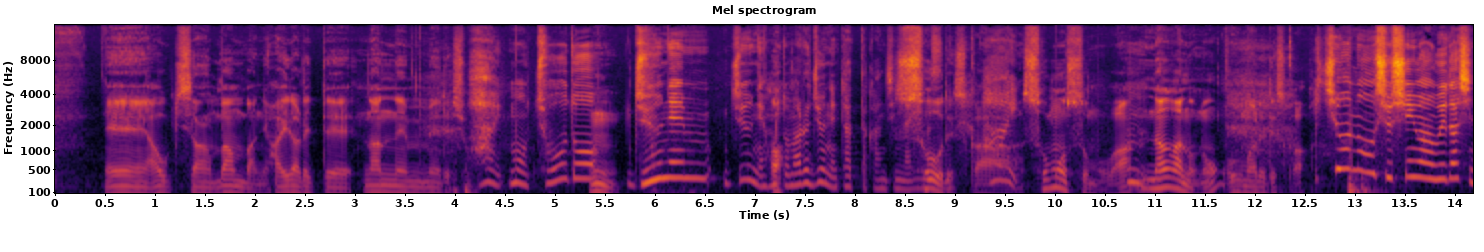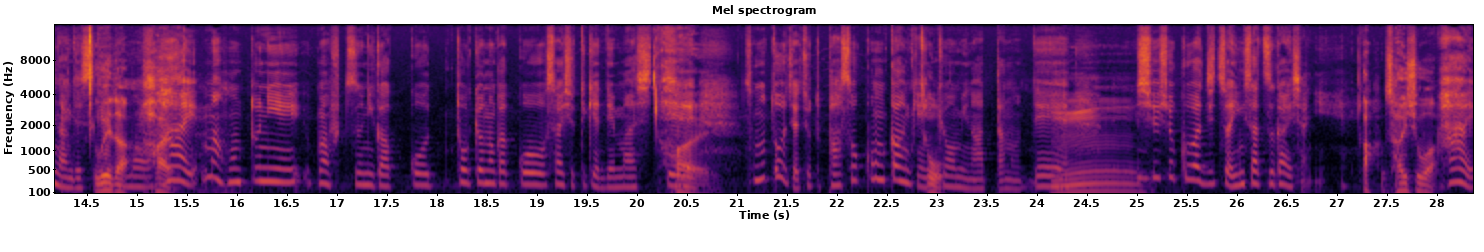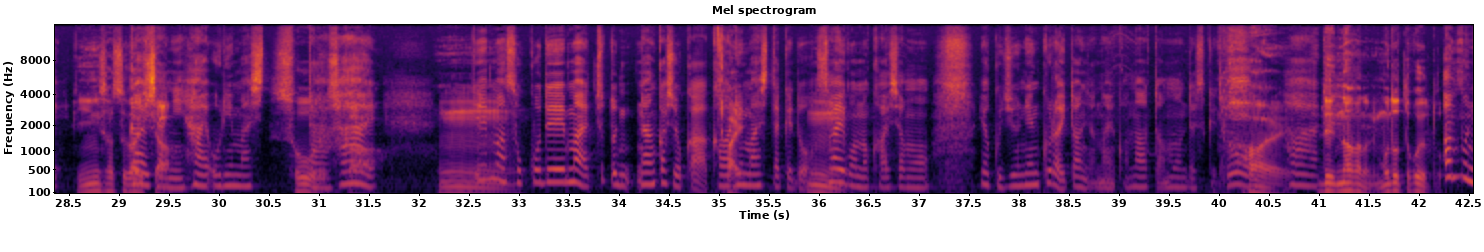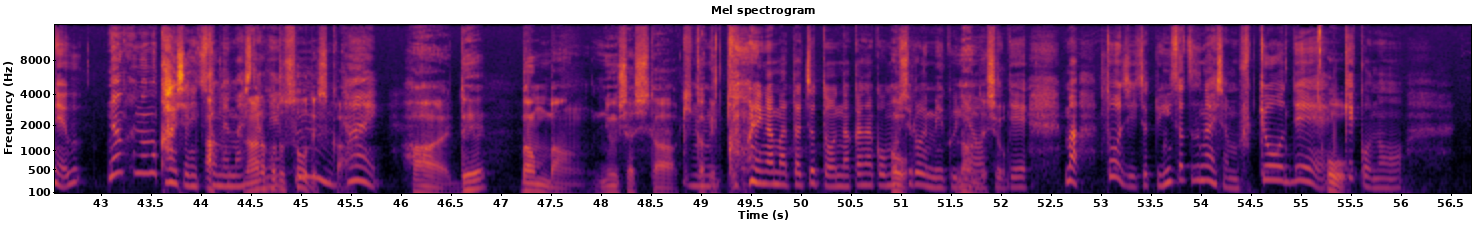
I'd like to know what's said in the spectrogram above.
えー、青木さんバンバンに入られて何年目でしょう？はい。もうちょうど10年、うん、10年本当丸10年経った感じになります、ね、そうですか、はい、そもそもは長野のお生まれですか、うん、一応あの出身は上田市なんですけども。上田、はい、はい、まあ本当にまあ普通に学校東京の学校最終的には出まして、はい。その当時はちょっとパソコン関係に興味があったので就職は実は印刷会社に。あ最初は。はい。印刷会社。にはいおりました。そうですか、はい。でまあそこでまあちょっと何箇所か変わりましたけど、はい、最後の会社も約10年くらいいたんじゃないかなと思うんですけど、はい、はい、で長野に戻ってこようと。あもうね長野の会社に勤めました、ね、なるほどそうですか、うん、はい。はい。でバンバン入社したきっかけ、うん、これがまたちょっとなかなか面白い巡り合わせで。まあ、当時ちょっと印刷会社も不況で結構の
